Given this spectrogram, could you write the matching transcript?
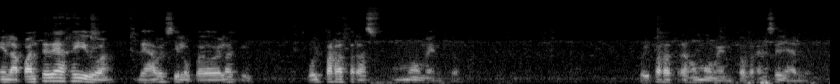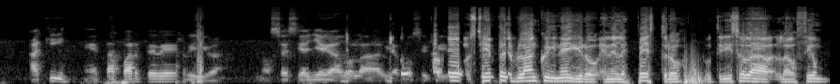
en la parte de arriba, Deja ver si lo puedo ver aquí. Voy para atrás un momento. Voy para atrás un momento para enseñarle. Aquí, en esta parte de arriba, no sé si ha llegado la diapositiva. Siempre blanco y negro. En el espectro utilizo la, opción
